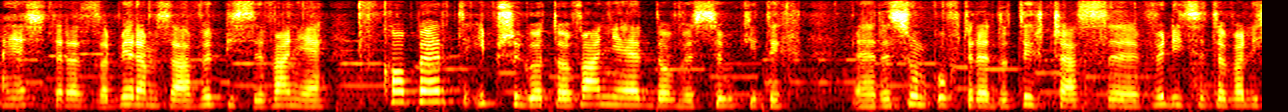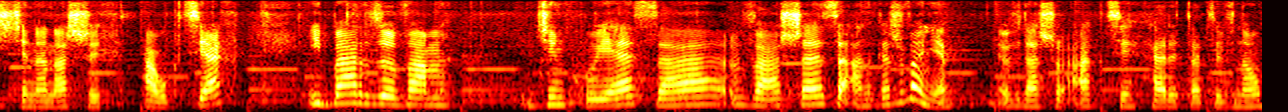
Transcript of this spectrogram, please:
a ja się teraz zabieram za wypisywanie kopert i przygotowanie do wysyłki tych e, rysunków, które dotychczas e, wylicytowaliście na naszych aukcjach. I bardzo Wam dziękuję za Wasze zaangażowanie w naszą akcję charytatywną.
